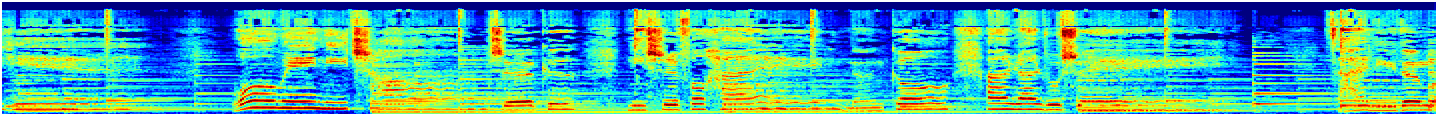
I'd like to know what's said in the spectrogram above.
夜，我为你唱着歌，你是否还能够安然入睡？在你的梦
